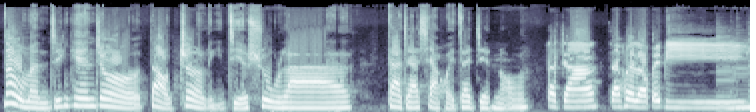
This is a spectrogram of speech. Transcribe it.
那我们今天就到这里结束啦，大家下回再见喽，大家再会了，baby。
